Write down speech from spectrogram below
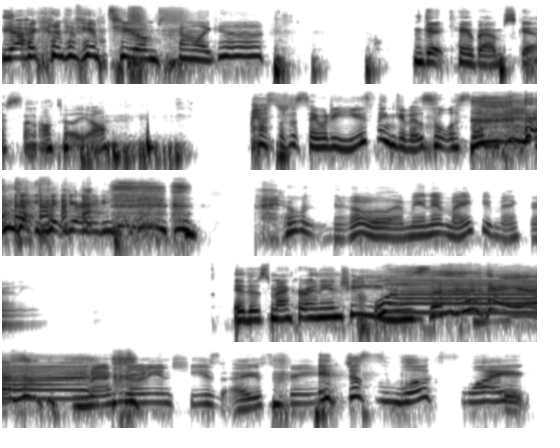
yeah, I kind of am too. I'm just kind of like, eh. Get K-Bab's guess, then I'll tell y'all. I was supposed to say, what do you think it is, Alyssa? but, but you already. I don't know. I mean, it might be macaroni. It is macaroni and cheese. What? yeah. macaroni and cheese ice cream. It just looks like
